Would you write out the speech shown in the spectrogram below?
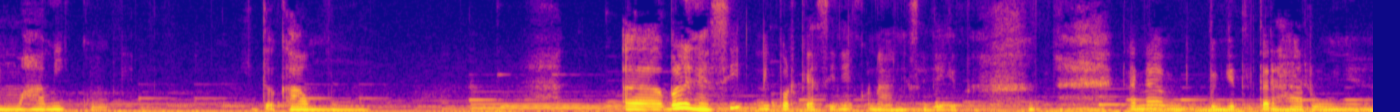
memahamiku itu kamu. Uh, boleh gak sih di podcast ini aku nangis aja gitu? Karena begitu terharunya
